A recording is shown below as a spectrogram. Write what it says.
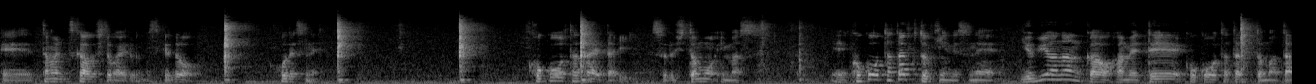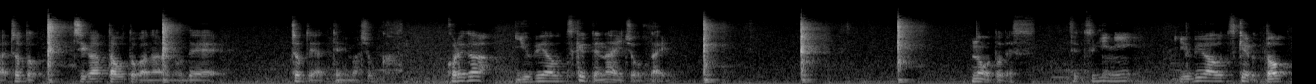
えー、たまに使う人がいるんですけどここですね。ここを叩いたりする人もいます。えここを叩く時にですね指輪なんかをはめてここを叩くとまたちょっと違った音が鳴るのでちょっとやってみましょうか。これが指輪をつけてない状態の音です。で次に指輪をつけると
